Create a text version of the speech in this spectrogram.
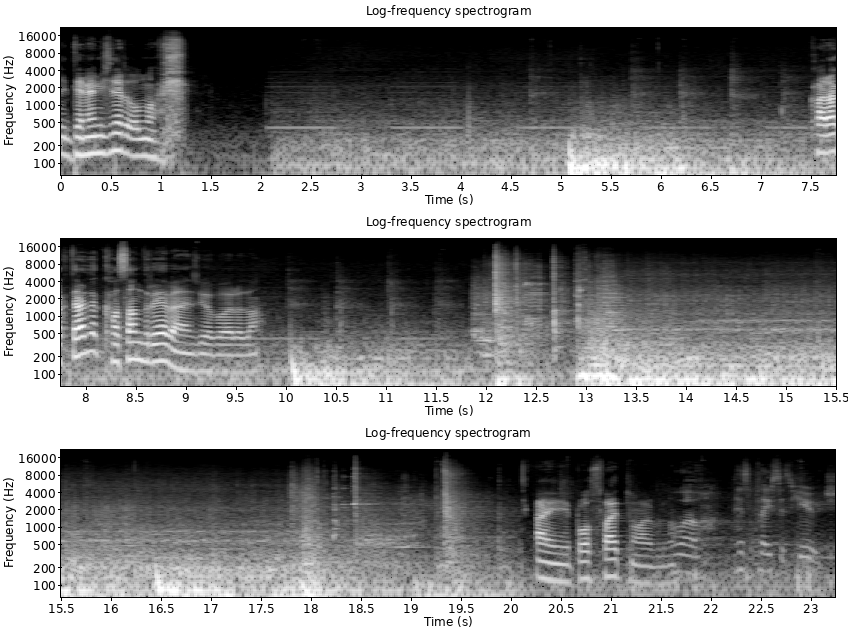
Şey denemişler de olmamış. Karakter de Cassandra'ya benziyor bu arada. Ay boss fight mı var burada? Whoa, this place is huge.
